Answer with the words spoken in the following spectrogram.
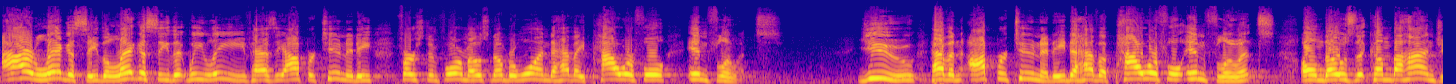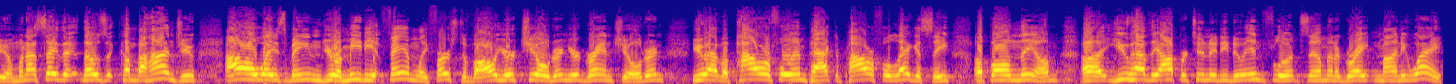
our legacy, the legacy that we leave, has the opportunity, first and foremost, number one, to have a powerful influence. You have an opportunity to have a powerful influence on those that come behind you. And when I say that those that come behind you, I always mean your immediate family, first of all, your children, your grandchildren. You have a powerful impact, a powerful legacy upon them. Uh, you have the opportunity to influence them in a great and mighty way.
